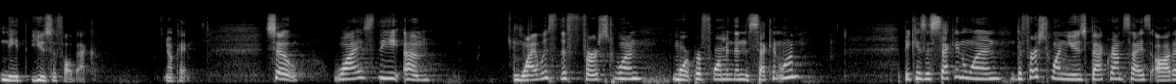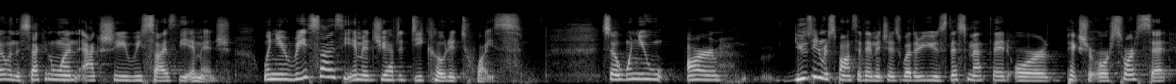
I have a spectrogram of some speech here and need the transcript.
need use a fallback. Okay. So why is the um, why was the first one more performant than the second one? Because the second one, the first one used background size auto, and the second one actually resized the image. When you resize the image, you have to decode it twice. So when you are using responsive images, whether you use this method or picture or source set,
